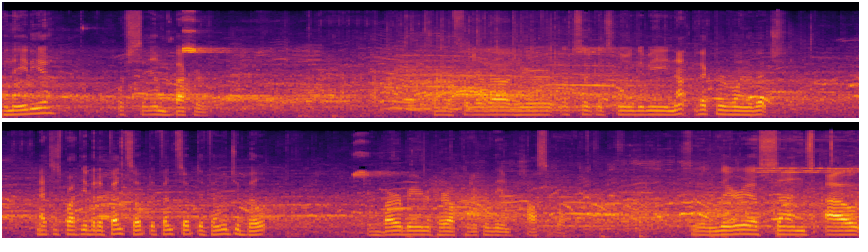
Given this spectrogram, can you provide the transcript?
Venadia or Sam Becker. Trying to figure it out here. Looks like it's going to be not Victor Voinovich. Match is brought to you by Defense Soap. Defense Soap, defend what you built. And Barbarian Apparel, conquer the impossible. So Elyria sends out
